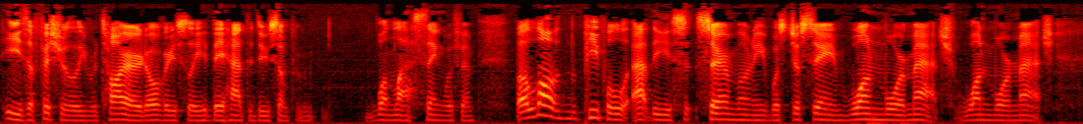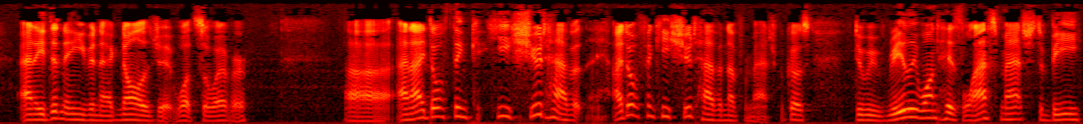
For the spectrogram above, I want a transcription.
he's officially retired. Obviously, they had to do something, one last thing with him. But a lot of the people at the c- ceremony was just saying one more match, one more match, and he didn't even acknowledge it whatsoever. Uh, and I don't think he should have it. I don't think he should have another match because do we really want his last match to be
